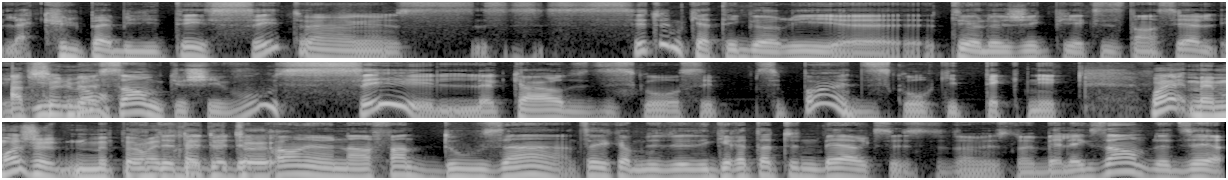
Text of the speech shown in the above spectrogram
la culpabilité, c'est un, c'est une catégorie euh, théologique puis existentielle. Et Absolument. Il me semble que chez vous, c'est le cœur du discours. C'est, c'est pas un discours qui est technique. Ouais, mais moi, je me permettrais de- de, de te- prendre un enfant de 12 ans, tu sais, comme de, Greta Thunberg, c'est, c'est un, c'est un bel exemple de dire.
